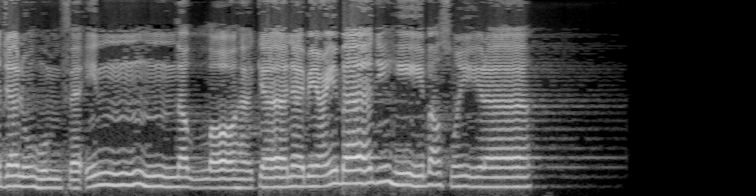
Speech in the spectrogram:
أجلهم فإن الله كان بعباده بصيراً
